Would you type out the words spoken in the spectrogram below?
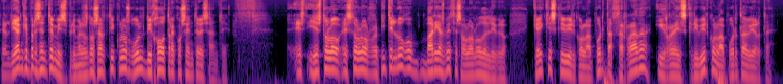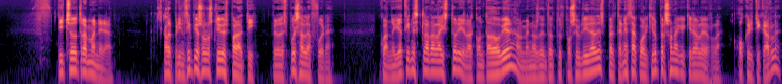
El día en que presenté mis primeros dos artículos, Gould dijo otra cosa interesante. Es- y esto lo, esto lo repite luego varias veces a lo largo del libro, que hay que escribir con la puerta cerrada y reescribir con la puerta abierta. Dicho de otra manera, al principio solo escribes para ti, pero después sale afuera. Cuando ya tienes clara la historia y la has contado bien, al menos dentro de tus posibilidades, pertenece a cualquier persona que quiera leerla o criticarla.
